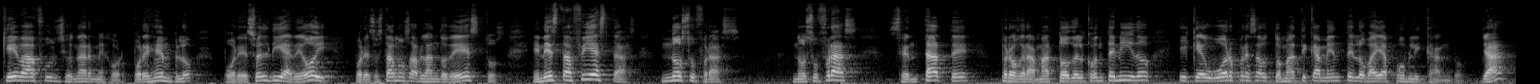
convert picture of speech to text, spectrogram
qué va a funcionar mejor. Por ejemplo, por eso el día de hoy, por eso estamos hablando de estos. En estas fiestas, no sufras, no sufras, sentate, programa todo el contenido y que WordPress automáticamente lo vaya publicando, ¿ya?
